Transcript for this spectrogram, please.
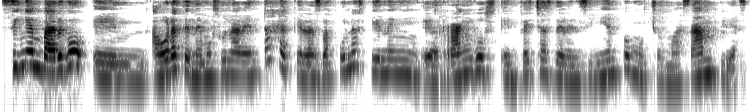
Sin embargo, em, ahora tenemos una ventaja, que las vacunas tienen eh, rangos en fechas de vencimiento mucho más amplias.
